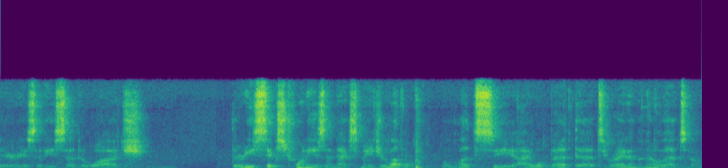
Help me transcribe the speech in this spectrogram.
areas that he said to watch. 3620 is the next major level. Well, let's see. I will bet that's right in the middle of that zone.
